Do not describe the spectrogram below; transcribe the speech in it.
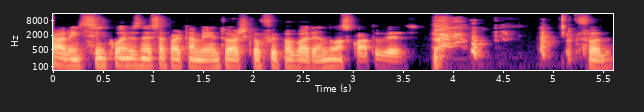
Cara, em cinco anos nesse apartamento, eu acho que eu fui pra varanda umas quatro vezes. Foda.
